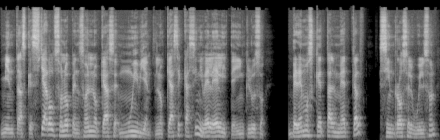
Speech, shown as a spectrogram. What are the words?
mientras que Seattle solo pensó en lo que hace muy bien, en lo que hace casi nivel élite incluso. Veremos qué tal Metcalf sin Russell Wilson.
